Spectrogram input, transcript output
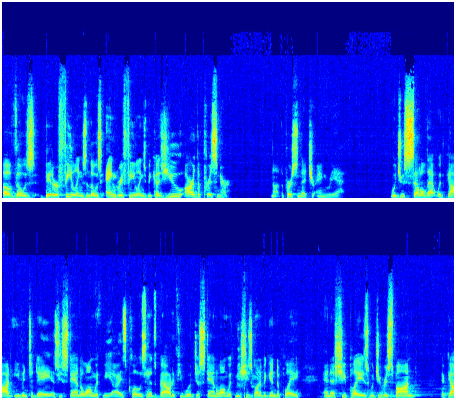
of those bitter feelings and those angry feelings because you are the prisoner, not the person that you're angry at. Would you settle that with God even today as you stand along with me, eyes closed, heads bowed, if you would? Just stand along with me. She's going to begin to play. And as she plays, would you respond? If God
